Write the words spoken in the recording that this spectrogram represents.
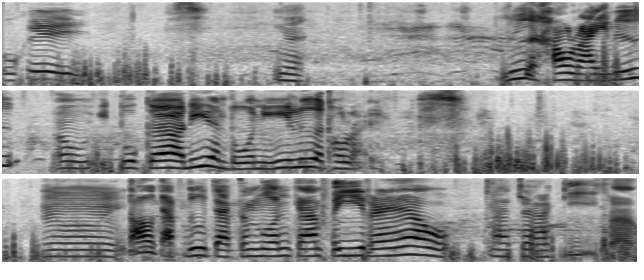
โอเค ไงเลือดเท่าไหรหรือเอาอีตัวกาเดียนตัวนี้เลือดเท่าไหร่เออต้องจับดูจากจำนวนการตีแล้วน่าจะกี่ครั้ง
